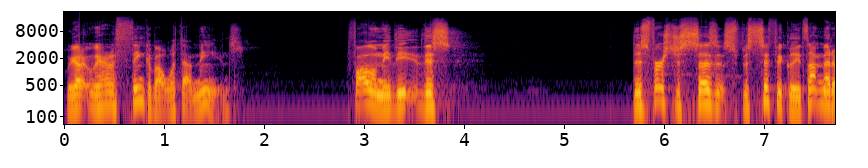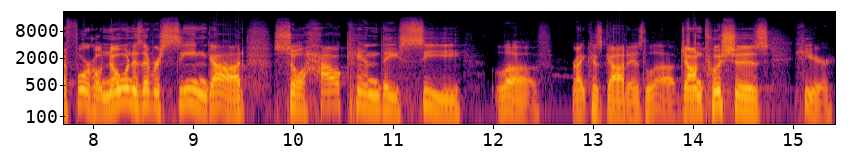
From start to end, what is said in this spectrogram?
We got, we to think about what that means. Follow me. The, this, this verse just says it specifically. It's not metaphorical. No one has ever seen God, so how can they see love? Right? Because God is love. John pushes here.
